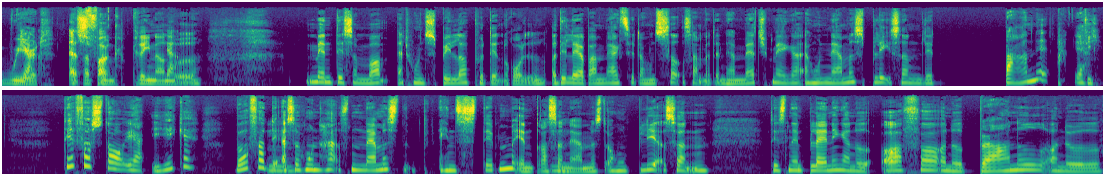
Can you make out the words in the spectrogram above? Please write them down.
weird. Ja, altså en fuck. griner Ja. noget. Men det er som om, at hun spiller på den rolle. Og det lagde jeg bare mærke til, da hun sad sammen med den her matchmaker, at hun nærmest blev sådan lidt barneagtig. Ja. Det forstår jeg ikke. Hvorfor det? Mm. Altså hun har sådan nærmest, hendes stemme ændrer sig Mm. nærmest, og hun bliver sådan, det er sådan en blanding af noget offer og noget børnet og noget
